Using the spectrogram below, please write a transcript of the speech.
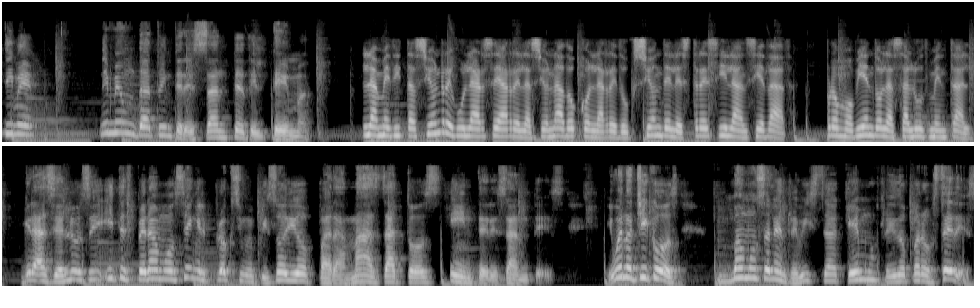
dime, dime un dato interesante del tema. La meditación regular se ha relacionado con la reducción del estrés y la ansiedad, promoviendo la salud mental. Gracias Lucy y te esperamos en el próximo episodio para más datos interesantes. Y bueno chicos, vamos a la entrevista que hemos traído para ustedes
